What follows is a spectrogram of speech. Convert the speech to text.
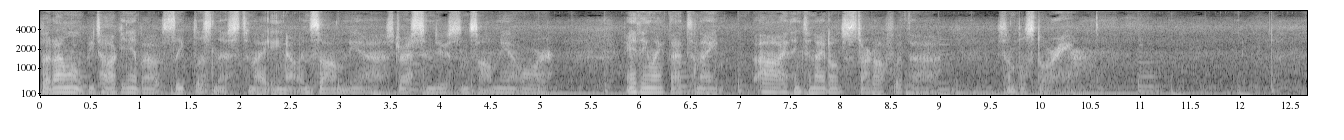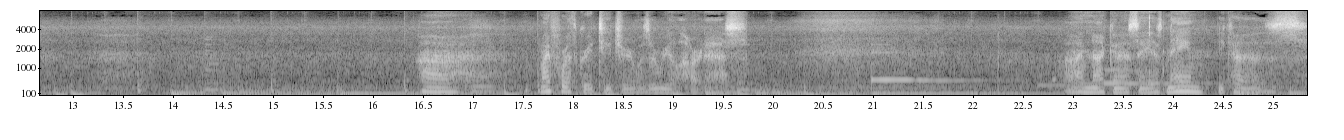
But I won't be talking about sleeplessness tonight, you know, insomnia, stress induced insomnia, or anything like that tonight. Uh, I think tonight I'll just start off with a simple story. Uh, my fourth grade teacher was a real hard ass. I'm not going to say his name because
